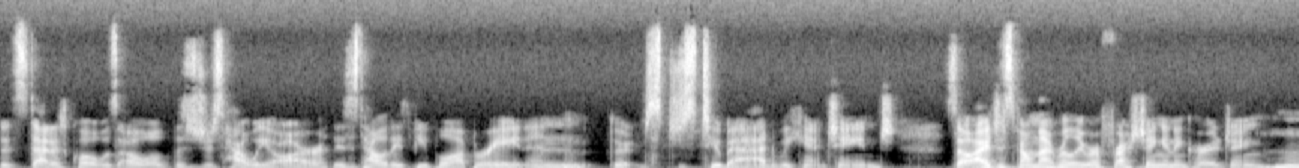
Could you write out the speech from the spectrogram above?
the status quo was, oh, well, this is just how we are. This is how these people operate. And it's just too bad. We can't change. So I just found that really refreshing and encouraging. Mm-hmm.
